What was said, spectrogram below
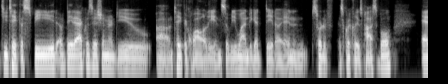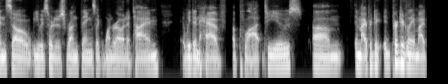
do you take the speed of data acquisition or do you um, take the quality? And so we wanted to get data in sort of as quickly as possible. And so you would sort of just run things like one row at a time. We didn't have a plot to use. Um, in my particular, particularly in my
